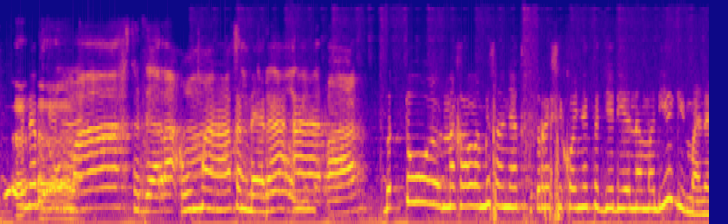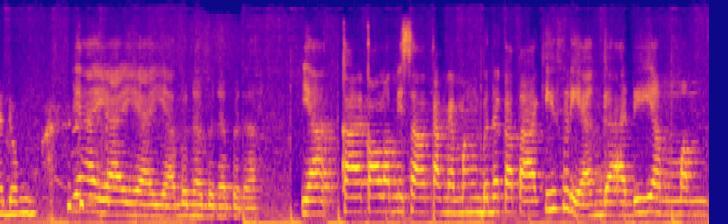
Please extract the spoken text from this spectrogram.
Bener kan? Rumah, kendaraan, Rumah, kendaraan. gitu kan. Betul. Nah kalau misalnya resikonya kejadian sama dia gimana dong? Ya ya ya ya benar benar benar. Ya ka- kalau misalkan memang benar kata Kifli ya nggak ada yang mem-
